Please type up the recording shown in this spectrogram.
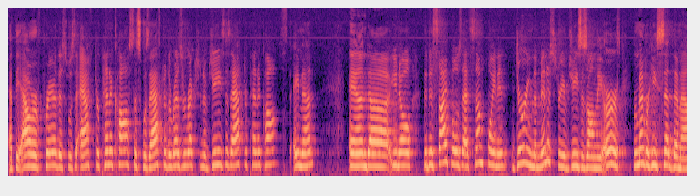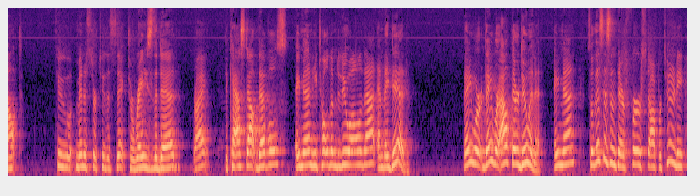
At the hour of prayer, this was after Pentecost. This was after the resurrection of Jesus, after Pentecost. Amen. And, uh, you know, the disciples at some point in, during the ministry of Jesus on the earth, remember, he sent them out to minister to the sick, to raise the dead, right? To cast out devils. Amen. He told them to do all of that, and they did. They were, they were out there doing it. Amen. So this isn't their first opportunity,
